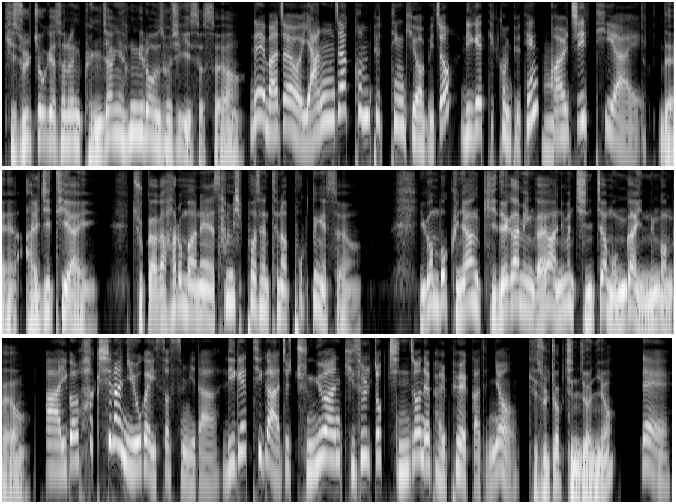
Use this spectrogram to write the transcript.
기술 쪽에서는 굉장히 흥미로운 소식이 있었어요. 네, 맞아요. 양자 컴퓨팅 기업이죠. 리게티 컴퓨팅, 음. RGTI. 네, RGTI. 주가가 하루 만에 30%나 폭등했어요. 이건 뭐 그냥 기대감인가요? 아니면 진짜 뭔가 있는 건가요? 아, 이건 확실한 이유가 있었습니다. 리게티가 아주 중요한 기술적 진전을 발표했거든요. 기술적 진전이요? 네.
